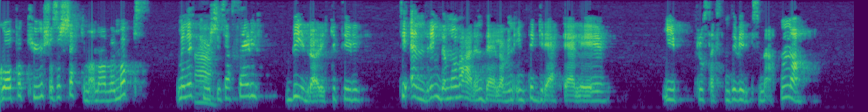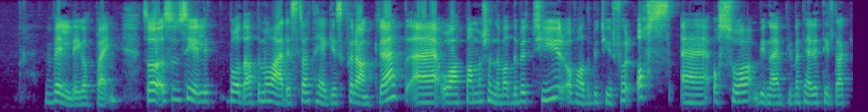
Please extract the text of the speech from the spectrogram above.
går på kurs, og så sjekker man av en boks. Men et kurs i seg selv bidrar ikke til til endring. Det må være en del av en integrert del i, i prosessen til virksomheten. Da. Veldig godt poeng. Så, så, du sier litt både at det må være strategisk forankret, eh, og at man må skjønne hva det betyr, og hva det betyr for oss. Eh, og så begynne å implementere tiltak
